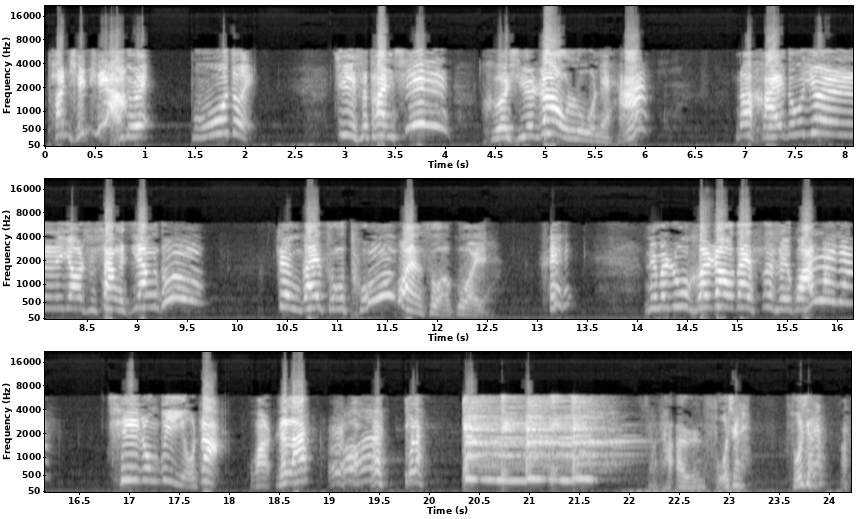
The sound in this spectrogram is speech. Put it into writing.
探亲去啊？不对，不对，既是探亲，何须绕路呢？啊，那海东郡要是上江东，正该从潼关所过呀。嘿嘿，你们如何绕在泗水关来呢？其中必有诈！我看人来，哎，过来，将他二人锁起来，锁起来。哎，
